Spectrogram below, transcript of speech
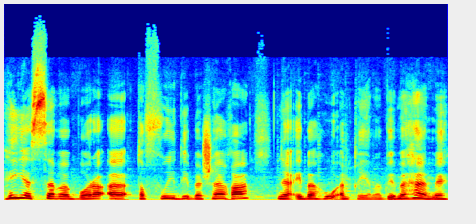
هي السبب وراء تفويض بشاغة نائبه القيام بمهامه.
